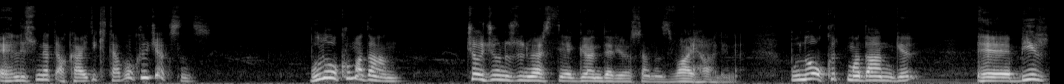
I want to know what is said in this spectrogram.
ehli sünnet akaidi kitabı okuyacaksınız. Bunu okumadan çocuğunuzu üniversiteye gönderiyorsanız vay haline. Bunu okutmadan e, bir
